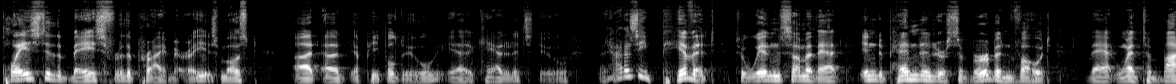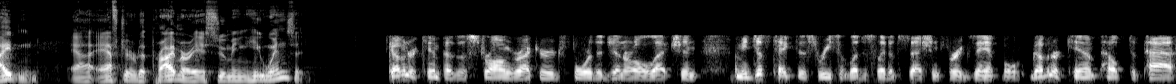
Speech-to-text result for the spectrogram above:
plays to the base for the primary, as most uh, uh, people do, uh, candidates do. But how does he pivot to win some of that independent or suburban vote that went to Biden uh, after the primary, assuming he wins it? Governor Kemp has a strong record for the general election. I mean, just take this recent legislative session, for example. Governor Kemp helped to pass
